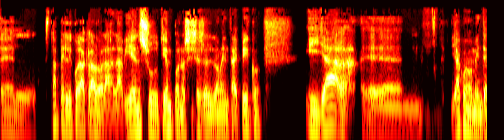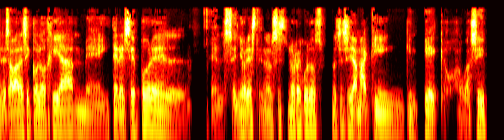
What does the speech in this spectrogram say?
esta película, claro, la, la, vi en su tiempo, no sé si es el 90 y pico, y ya, ya como me interesaba la psicología, me interesé por el, el señor este, no, sé, no recuerdo, no sé si se llama King, King o algo así.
